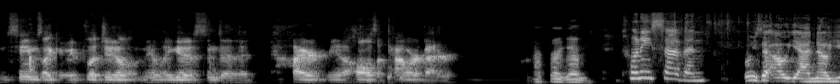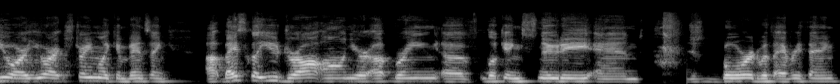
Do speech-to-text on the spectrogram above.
It seems like it would legitimately get us into the higher, you know, the halls of power better. That's very good. 27. When you say, "Oh yeah, no," you are you are extremely convincing. Uh, basically, you draw on your upbringing of looking snooty and just bored with everything.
